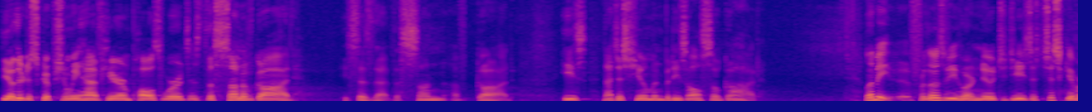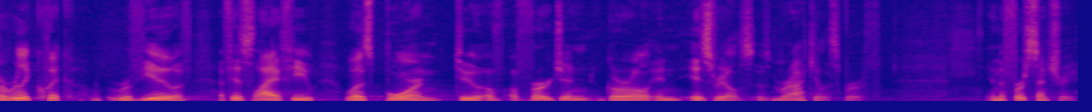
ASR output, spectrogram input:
The other description we have here in Paul's words is the Son of God. He says that, the Son of God. He's not just human, but he's also God. Let me, for those of you who are new to Jesus, just give a really quick review of, of his life. He was born to a, a virgin girl in Israel. It was miraculous birth in the first century.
